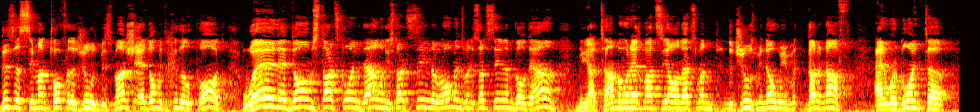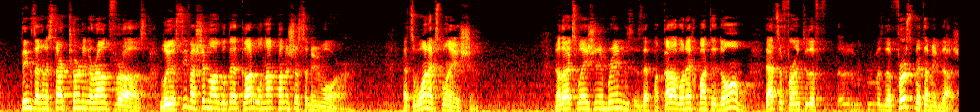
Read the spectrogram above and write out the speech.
This is a siman tov for the Jews. Bisman she'edom itchil kot. When Edom starts going down, when you start seeing the Romans, when you start seeing them go down, That's when the Jews we know we've done enough, and we're going to. Things are going to start turning around for us. Lo Yosif Hashem God will not punish us anymore. That's one explanation. Another explanation he brings is that Edom. That's referring to the uh, the first Bet Hamikdash.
